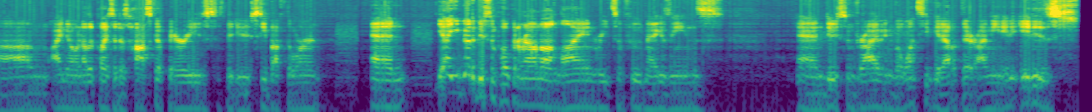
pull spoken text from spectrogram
Um, I know another place that does Haskap berries. They do sea buckthorn. And yeah, you got to do some poking around online, read some food magazines, and do some driving. But once you get out there, I mean, it, it is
